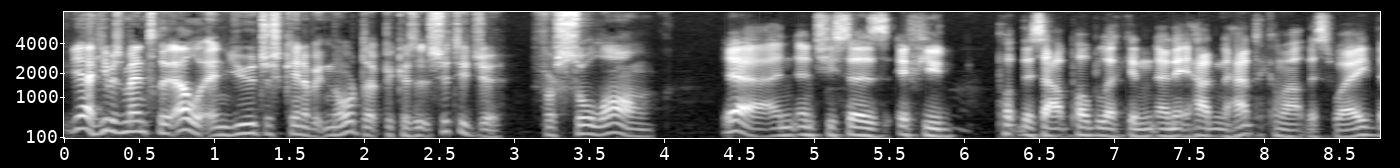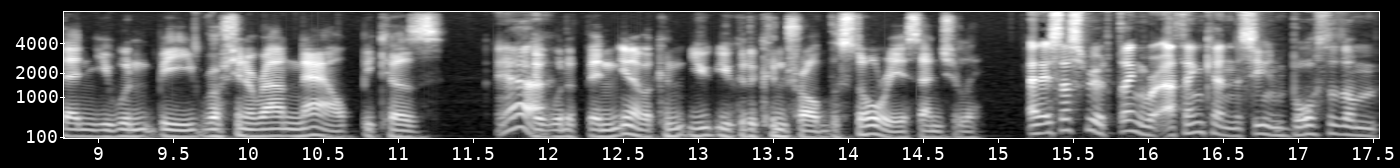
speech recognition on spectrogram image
yeah, he was mentally ill, and you just kind of ignored it because it suited you for so long. Yeah, and, and she says if you put this out public and, and it hadn't had to come out this way, then you wouldn't be rushing around now because yeah, it would have been, you know, con- you, you could have controlled the story essentially. And it's this weird thing where I think in the scene both of them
